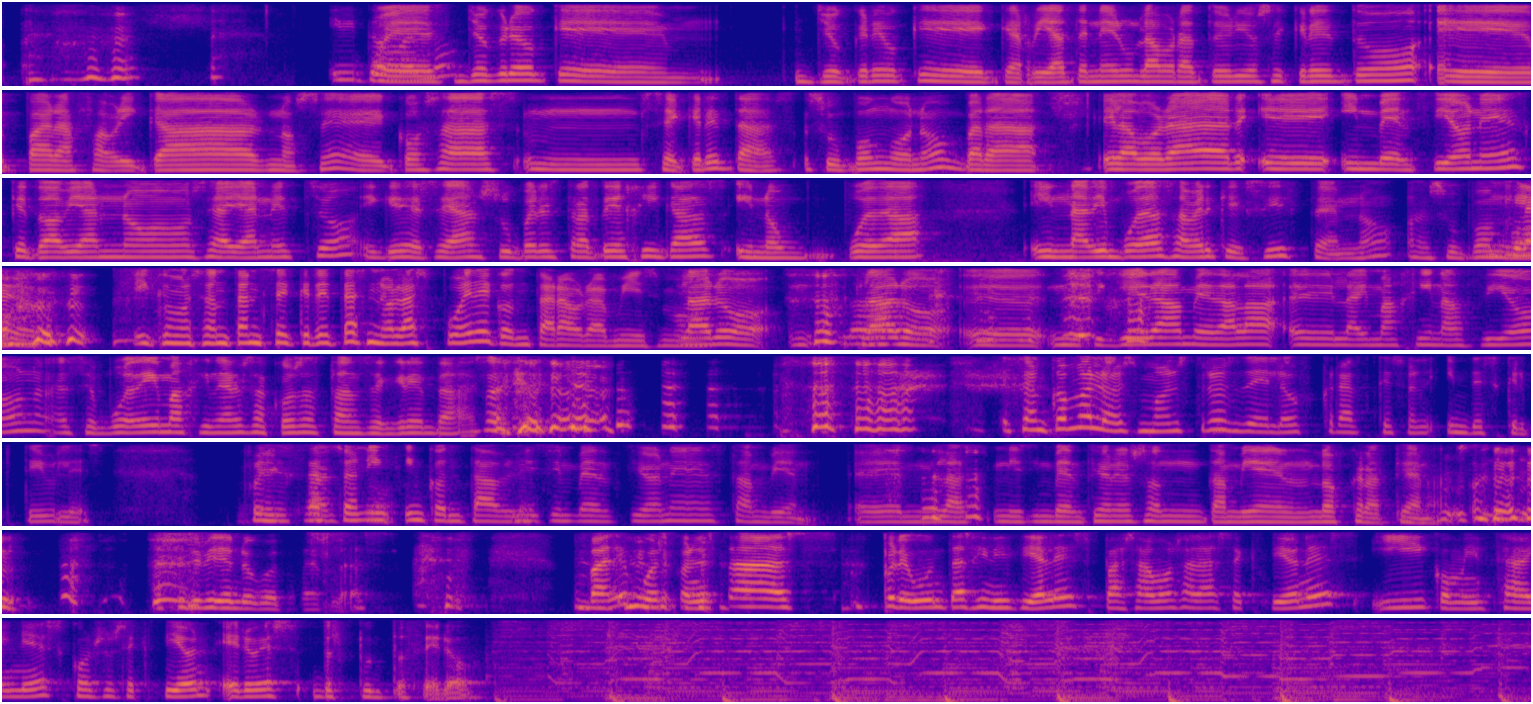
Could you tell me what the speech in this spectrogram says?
¿Y tú, Pues yo creo que yo creo que querría tener un laboratorio secreto eh, para fabricar, no sé, cosas mm, secretas, supongo, ¿no? Para elaborar eh, invenciones que todavía no se hayan hecho y que sean súper estratégicas y no pueda y nadie pueda saber que existen, ¿no? Supongo. Claro. Y como son tan secretas, no las puede contar ahora mismo. Claro, claro, eh, ni siquiera me da la, eh, la imaginación, eh, se puede imaginar esas cosas tan secretas. son como los monstruos de Lovecraft que son indescriptibles. Pues estas son incontables. Mis invenciones también. Las, mis invenciones son también Lovecraftianas. Estoy bien contarlas. Vale, pues con estas preguntas iniciales pasamos a las secciones y comienza Inés con su sección Héroes 2.0.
